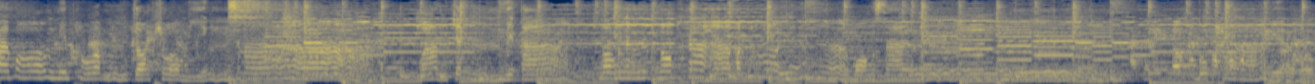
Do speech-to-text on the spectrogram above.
បើបងមានភ័ព្វចងភ្ជាប់វៀងស្នាបានចិត្តមេត្តាបងនឹងធ្នមការមិនអើយមកសៅបុកខាមានរហម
